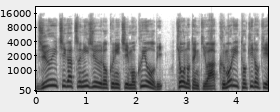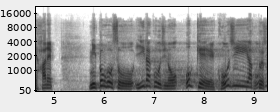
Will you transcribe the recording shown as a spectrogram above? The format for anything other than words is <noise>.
11月26日木曜日。今日の天気は曇り時々晴れ。日本放送飯田浩二の OK 工事アップ。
